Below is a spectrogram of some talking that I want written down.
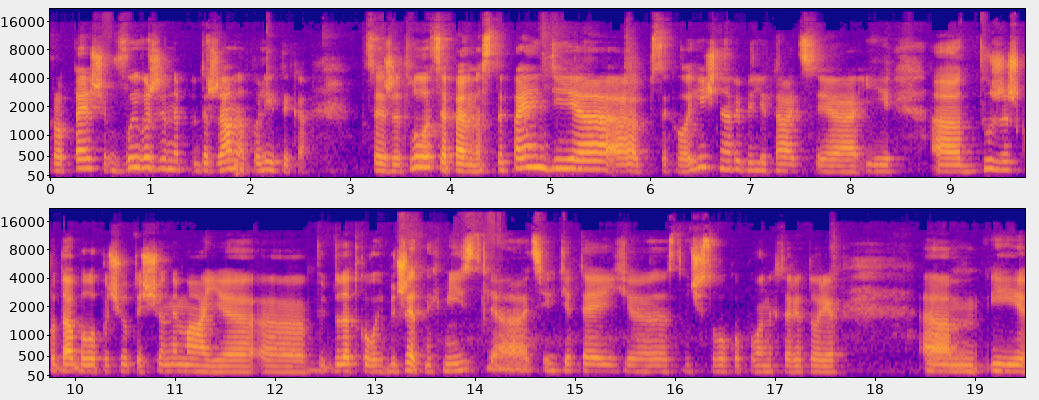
про те, що виважена державна політика. Це житло, це певна стипендія, е, психологічна реабілітація. І е, дуже шкода було почути, що немає е, додаткових бюджетних місць для цих дітей з тимчасово окупованих територіях. Ем, І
